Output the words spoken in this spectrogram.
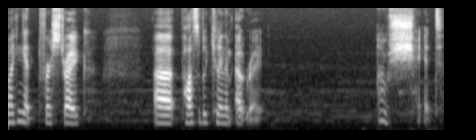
Well, I can get first strike. Uh, possibly killing them outright. Oh, shit.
